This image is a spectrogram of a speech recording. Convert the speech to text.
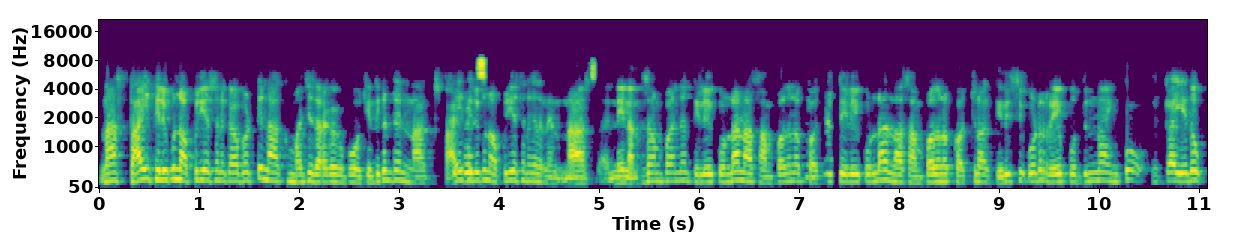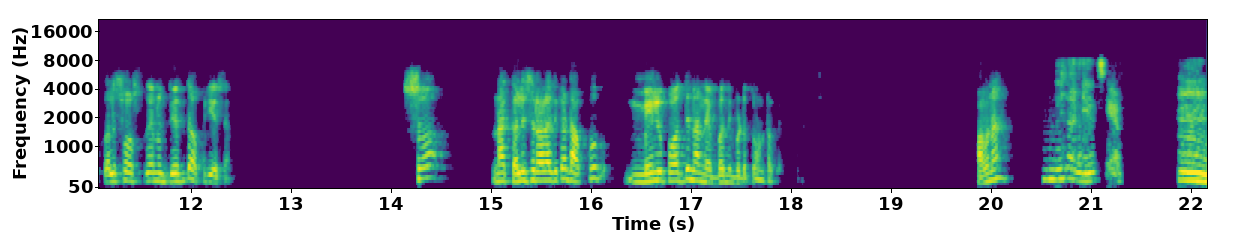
నా స్థాయి తెలియకుండా అప్పు చేశాను కాబట్టి నాకు మంచి జరగకపోవచ్చు. ఎందుకంటే నాకు స్థాయి. తెలియకుండా అప్పు చేశాను కదా! నేను నా నేను ఎంత సంపాదించానో తెలియకుండా, నా సంపాదనలో ఖర్చు తెలియకుండా, నా సంపాదనలో ఖర్చు నాకు తెలిసి కూడా రేపొద్దున్న ఇంకో ఇంకా ఏదో కలిసి వస్తదనే ఉద్దేశంతో అప్పు చేశాను. సో, నాకు కలిసి రాలేదు కాబట్టి అప్పు మేలిపోద్ది నన్ను ఇబ్బంది పెడుతూ ఉంటది. అవునా? హ్మ్.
